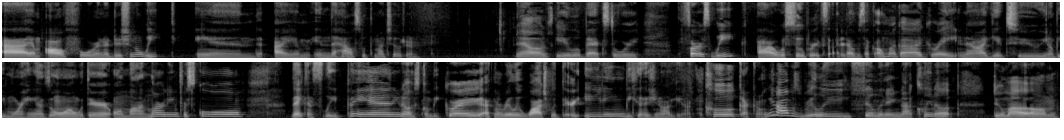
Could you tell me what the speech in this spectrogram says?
I am off for an additional week and I am in the house with my children. Now, I'll just give you a little backstory. First week, I was super excited. I was like, oh my God, great. Now I get to, you know, be more hands on with their online learning for school. They can sleep in, you know, it's gonna be great. I can really watch what they're eating because, you know, I, get, I can cook. I can, you know, I was really feeling it, you know, I clean up, do my um,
